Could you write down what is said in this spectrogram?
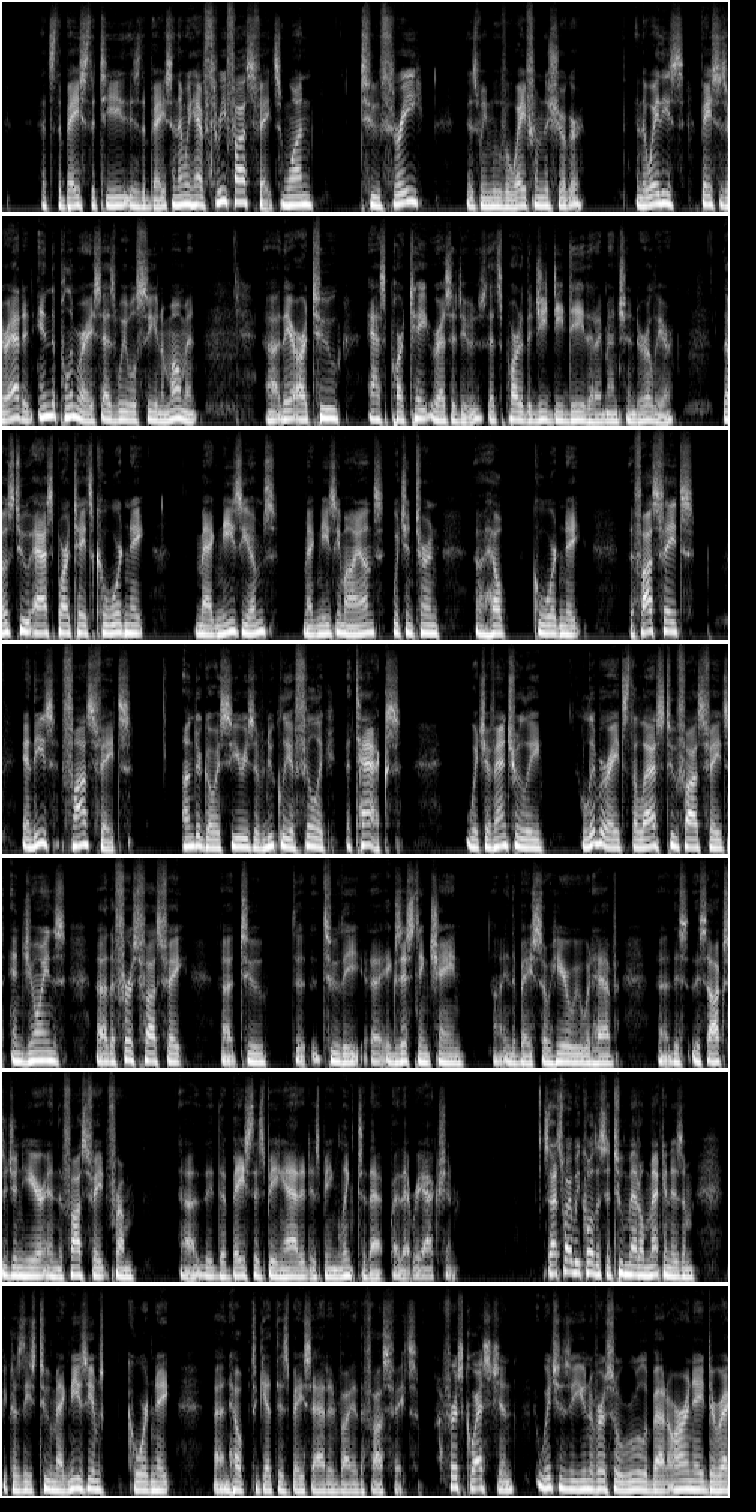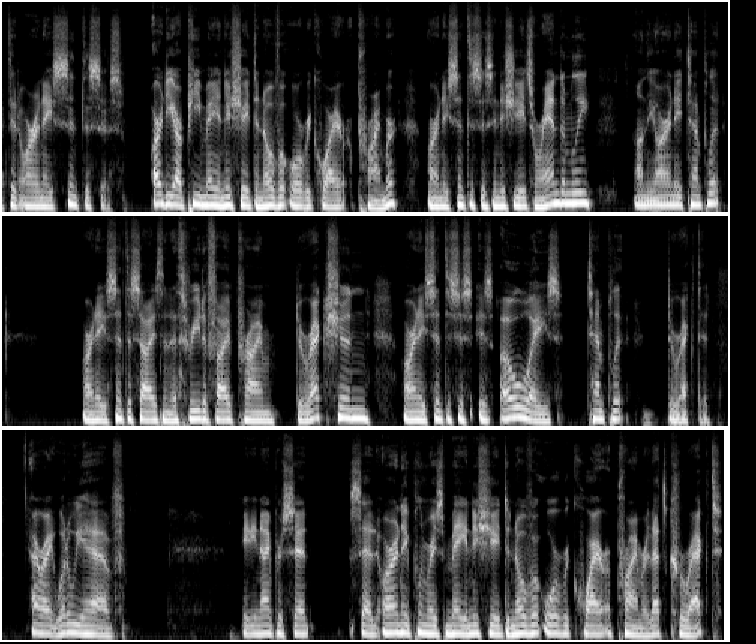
That's the base. The T is the base. And then we have three phosphates one, two, three, as we move away from the sugar. And the way these bases are added in the polymerase, as we will see in a moment, uh, there are two aspartate residues. That's part of the GDD that I mentioned earlier. Those two aspartates coordinate magnesiums, magnesium ions, which in turn uh, help coordinate the phosphates. And these phosphates undergo a series of nucleophilic attacks, which eventually liberates the last two phosphates and joins uh, the first phosphate uh, to to the uh, existing chain uh, in the base. So here we would have uh, this this oxygen here, and the phosphate from uh, the the base that's being added is being linked to that by that reaction. So that's why we call this a two metal mechanism, because these two magnesiums coordinate and help to get this base added via the phosphates. First question Which is a universal rule about RNA directed RNA synthesis? RDRP may initiate de novo or require a primer. RNA synthesis initiates randomly on the RNA template. RNA is synthesized in a 3 to 5 prime direction. RNA synthesis is always template directed. All right, what do we have? 89% said RNA polymerase may initiate de novo or require a primer. That's correct.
